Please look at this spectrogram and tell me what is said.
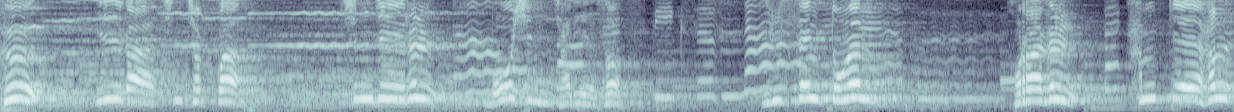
그 일가 친척과 친지를 모신 자리에서 일생 동안 고락을 함께할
